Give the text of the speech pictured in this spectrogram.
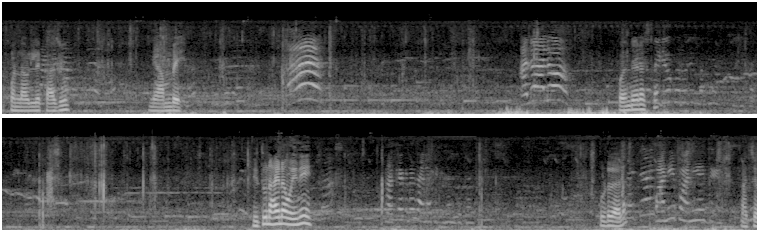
आपण लावलेले काजू आणि आंबे. बंद आहे रस्ता. इथून आहे ना वहिनी? कुठं जायला? पाणी पाणी आहे ते. अच्छा.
